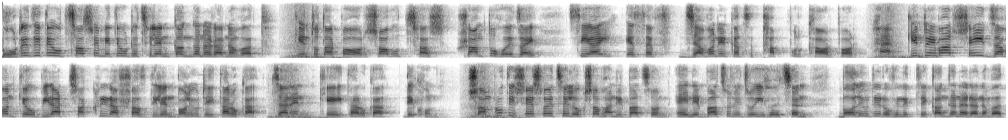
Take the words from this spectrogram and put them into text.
ভোটে যেতে উচ্ছ্বাসে মেতে উঠেছিলেন কঙ্গনা রানাওয়াত। কিন্তু তারপর সব উচ্ছ্বাস শান্ত হয়ে যায় সিআইএসএফ জওয়ানের কাছে থাপ্পড় খাওয়ার পর। হ্যাঁ কিন্তু এবার সেই জওয়ানকেও বিরাট চাকরির আশ্বাস দিলেন বলিউড এই তারকা। জানেন কে এই তারকা? দেখুন। সম্প্রতি শেষ হয়েছে লোকসভা নির্বাচন। এই নির্বাচনে জয়ী হয়েছেন বলিউডের অভিনেত্রী কঙ্গনা রানাওয়াত।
